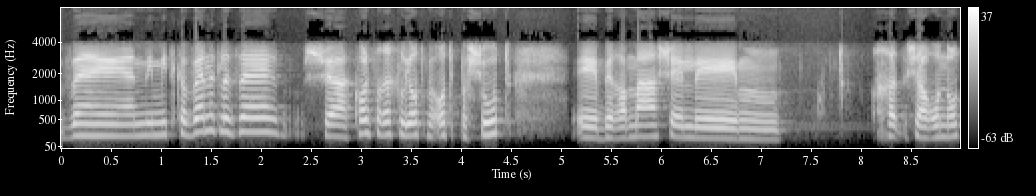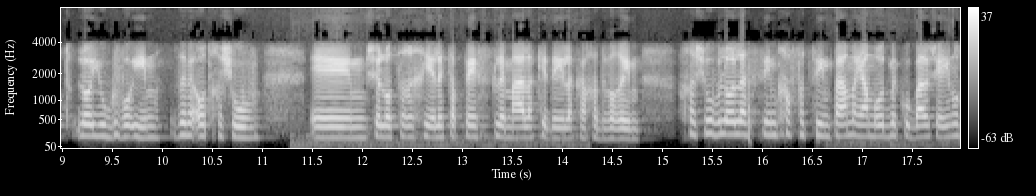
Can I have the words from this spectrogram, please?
ואני מתכוונת לזה שהכל צריך להיות מאוד פשוט ברמה של שהארונות לא יהיו גבוהים, זה מאוד חשוב, שלא צריך יהיה לטפס למעלה כדי לקחת דברים. חשוב לא לשים חפצים. פעם היה מאוד מקובל שהיינו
